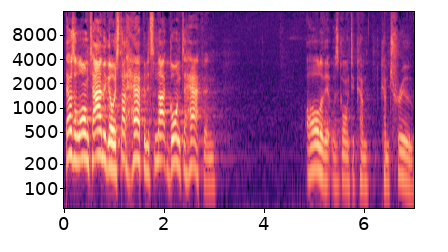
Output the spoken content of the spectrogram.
that was a long time ago. It's not happened. It's not going to happen. All of it was going to come, come true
